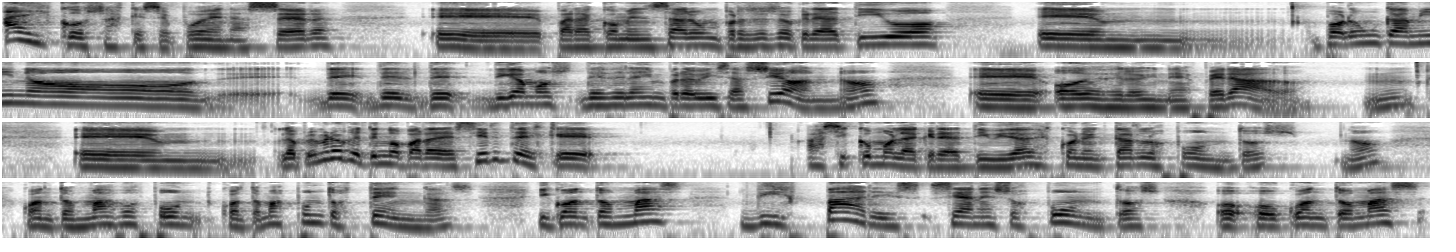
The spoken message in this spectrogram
hay cosas que se pueden hacer eh, para comenzar un proceso creativo Em, por un camino de, digamos, desde la improvisación, ¿no? Eh, o desde lo inesperado. Em, lo primero que tengo para decirte es que, así como la creatividad es conectar los puntos, ¿no? Cuantos más, cuanto más puntos tengas y cuantos más dispares sean esos puntos o cuanto más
